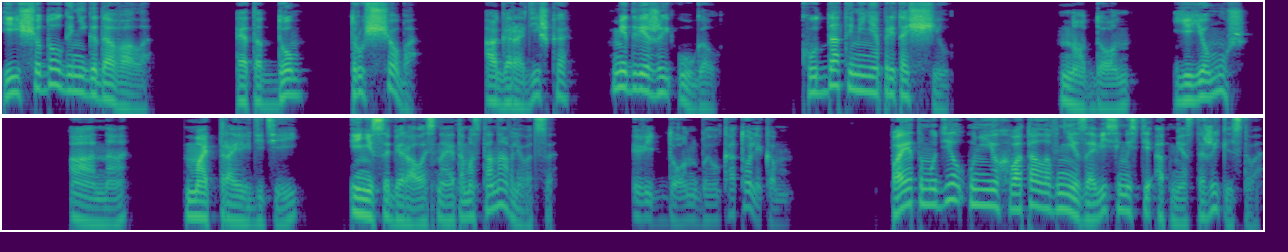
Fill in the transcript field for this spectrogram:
и еще долго негодовала. Этот дом – трущоба, а городишко – медвежий угол. Куда ты меня притащил? Но Дон – ее муж, а она мать троих детей, и не собиралась на этом останавливаться. Ведь Дон был католиком. Поэтому дел у нее хватало вне зависимости от места жительства.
